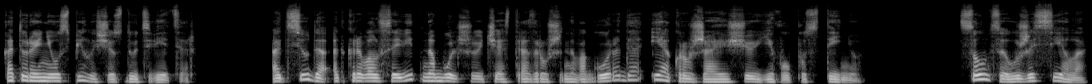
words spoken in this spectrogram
которые не успел еще сдуть ветер. Отсюда открывался вид на большую часть разрушенного города и окружающую его пустыню. Солнце уже село,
